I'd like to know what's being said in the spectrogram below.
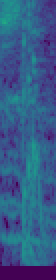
Cheers.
